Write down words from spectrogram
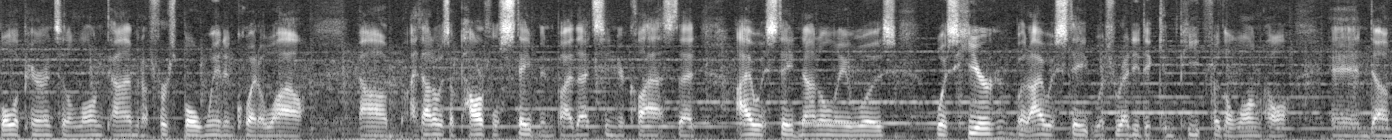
bowl appearance in a long time and a first bowl win in quite a while. Um, I thought it was a powerful statement by that senior class that Iowa State not only was was here, but Iowa State was ready to compete for the long haul. And um,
